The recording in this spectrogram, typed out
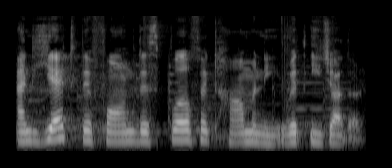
and yet they formed this perfect harmony with each other.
